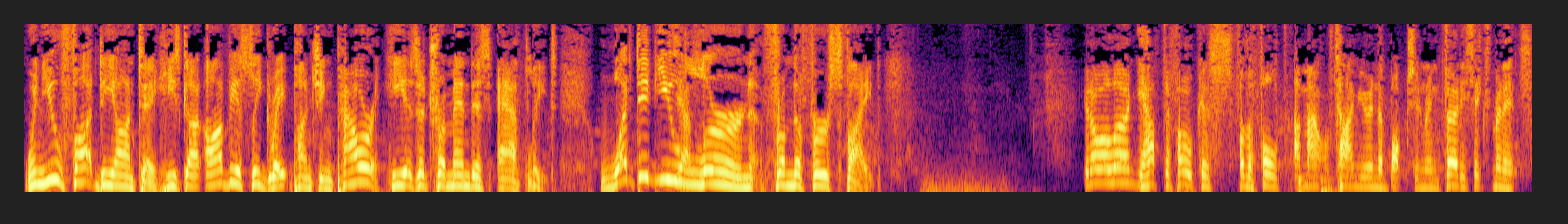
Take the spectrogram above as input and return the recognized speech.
When you fought Deontay, he's got obviously great punching power. He is a tremendous athlete. What did you learn from the first fight? You know, I learned you have to focus for the full amount of time you're in the boxing ring, 36 minutes.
